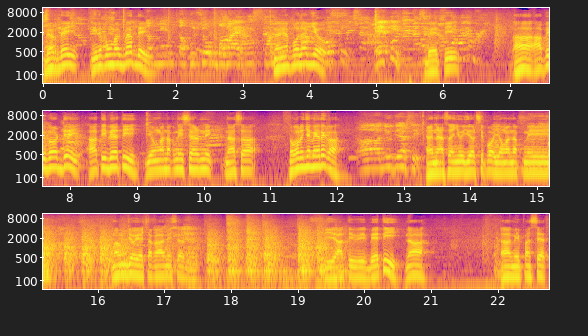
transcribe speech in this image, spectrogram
Birthday. Hindi na pong mag-birthday. Tapos yung babae. Po love you. Eti. Betty. Ah, happy birthday. Ate Betty. Yung anak ni Sir Nick. Nasa... Nakuha niya Amerika. Ah, New Jersey. Ah, nasa New Jersey po. Yung anak ni Ma'am Joy at saka ni Sir Nick. Si Ate Betty na ah, may panset.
